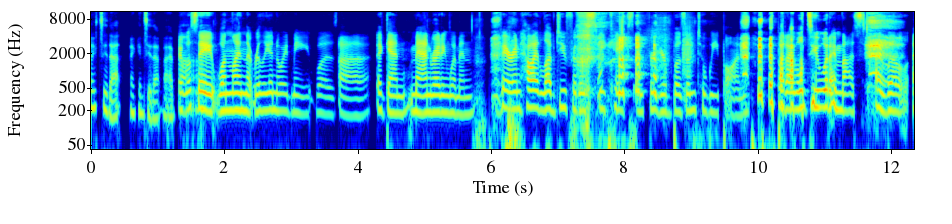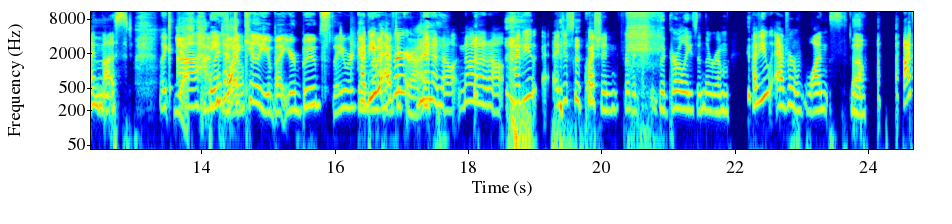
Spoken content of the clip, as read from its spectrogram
I see that. I can see that vibe. I will Uh-uh. say one line that really annoyed me was uh again man writing women. Verin, how I loved you for those sweet cakes and for your bosom to weep on. But I will do what I must. I will. I must. Like, Yeah. ah, I Thank might have to kill you, but your boobs, they were good. have you I to ever cry. no no no no no no have you i just question for the the girlies in the room have you ever once No. I've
